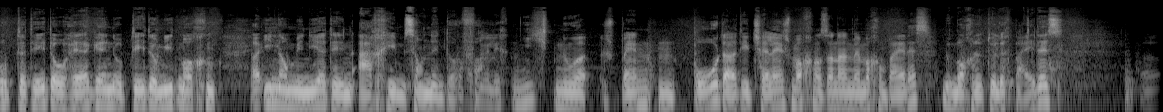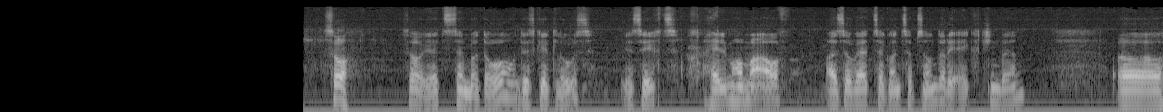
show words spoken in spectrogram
Ob da die da hergehen, ob die da mitmachen. Äh, Ich nominiere den Achim Sonnendorfer. Natürlich nicht nur spenden oder die Challenge machen, sondern wir machen beides. Wir machen natürlich beides. So, So, jetzt sind wir da und es geht los. Ihr seht Helm haben wir auf, also wird es eine ganz besondere Action werden. Äh,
